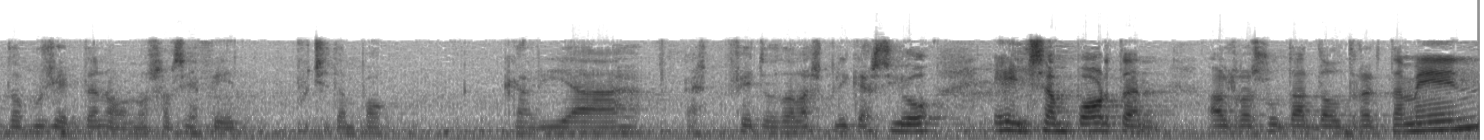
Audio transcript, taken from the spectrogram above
del projecte no, no se'ls ha fet, potser tampoc calia fer tota l'explicació. Ells s'emporten el resultat del tractament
